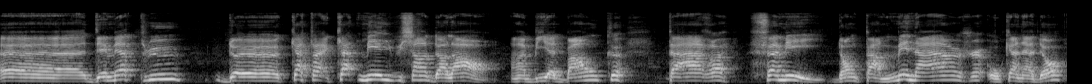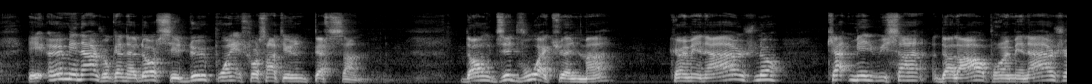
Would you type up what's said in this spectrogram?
euh, d'émettre plus de 4 800 dollars en billets de banque par famille, donc par ménage au Canada. Et un ménage au Canada, c'est 2,61 personnes. Donc, dites-vous actuellement qu'un ménage, là, 4 800 dollars pour un ménage,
